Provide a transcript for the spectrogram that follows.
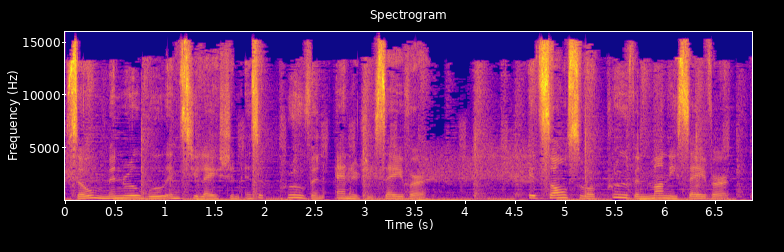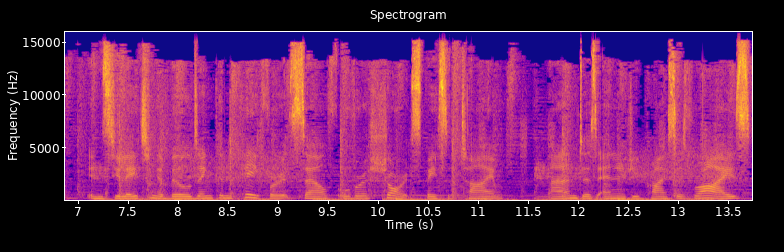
So mineral wool insulation is a proven energy saver. It's also a proven money saver. Insulating a building can pay for itself over a short space of time. And as energy prices rise,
